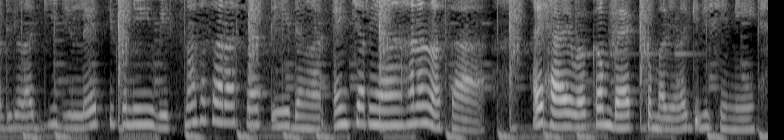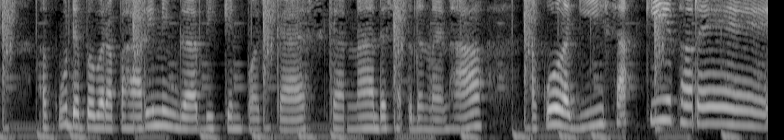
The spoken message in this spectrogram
kembali lagi di Late Evening with Nosa Saraswati dengan anchornya Hana Nosa. Hai hai, welcome back kembali lagi di sini. Aku udah beberapa hari nih nggak bikin podcast karena ada satu dan lain hal. Aku lagi sakit hore,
